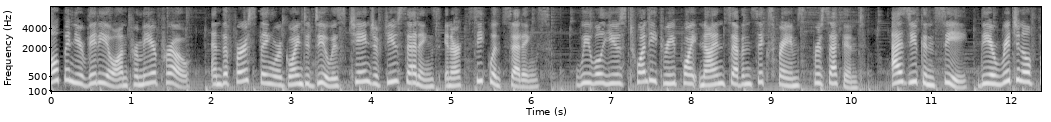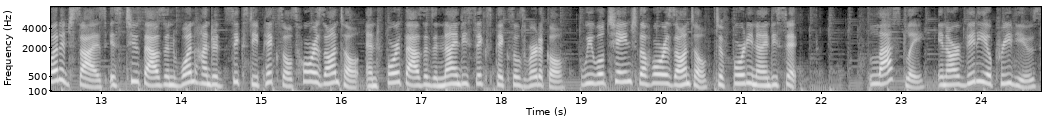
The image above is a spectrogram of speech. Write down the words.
Open your video on Premiere Pro, and the first thing we're going to do is change a few settings in our sequence settings. We will use 23.976 frames per second. As you can see, the original footage size is 2160 pixels horizontal and 4096 pixels vertical. We will change the horizontal to 4096. Lastly, in our video previews,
